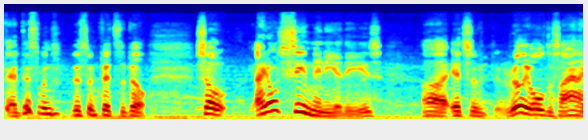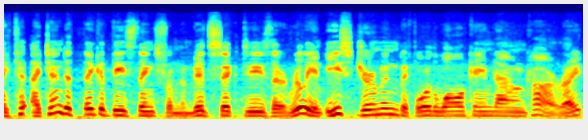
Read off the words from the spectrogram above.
this one this one fits the bill. So I don't see many of these. Uh, it's a really old design. I, t- I tend to think of these things from the mid 60s. They're really an East German before the wall came down car, right?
